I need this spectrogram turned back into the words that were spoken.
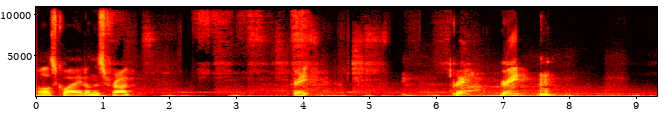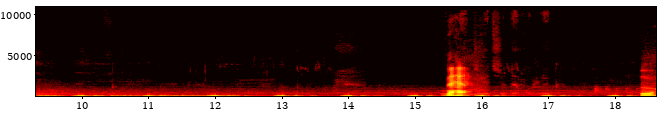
All is quiet on this front. Great. Great. Great. The hell? Ooh.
